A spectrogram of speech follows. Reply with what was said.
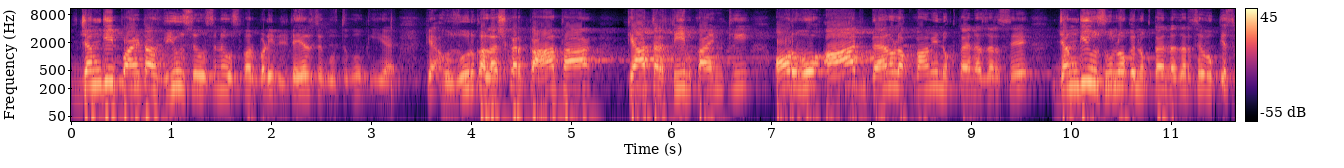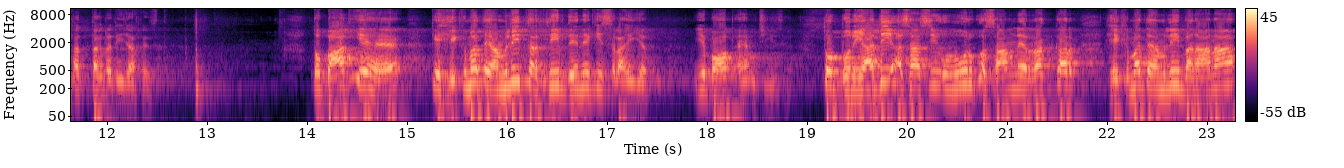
جنگی پوائنٹ آف ویو سے اس نے اس پر بڑی ڈیٹیل سے گفتگو کی ہے کہ حضور کا لشکر کہاں تھا، کیا ترتیب قائم کی، اور وہ آج بین الاقوامی نقطۂ نظر سے، جنگی اصولوں کے نقطۂ نظر سے وہ کس حد تک نتیجہ خیز تھا۔ تو بات یہ ہے کہ حکمت عملی ترتیب دینے کی صلاحیت، یہ بہت اہم چیز ہے۔ تو بنیادی اثاثی امور کو سامنے رکھ کر حکمت عملی بنانا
